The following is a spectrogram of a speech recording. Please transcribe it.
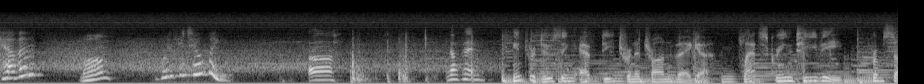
Kevin? Mom? What are you doing? Uh, nothing. Introducing FD Trinitron Vega, flat screen TV from Sony.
